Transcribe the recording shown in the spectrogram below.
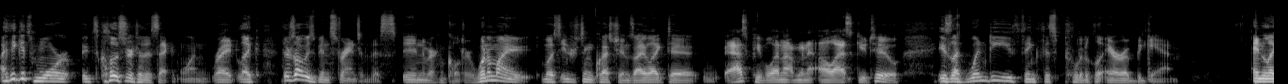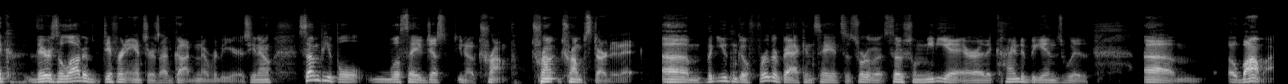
I think it's more it's closer to the second one, right? Like there's always been strands of this in American culture. One of my most interesting questions I like to ask people and I'm going to I'll ask you too is like when do you think this political era began? And like there's a lot of different answers I've gotten over the years, you know. Some people will say just, you know, Trump. Trump Trump started it. Um, but you can go further back and say it's a sort of a social media era that kind of begins with um, Obama,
